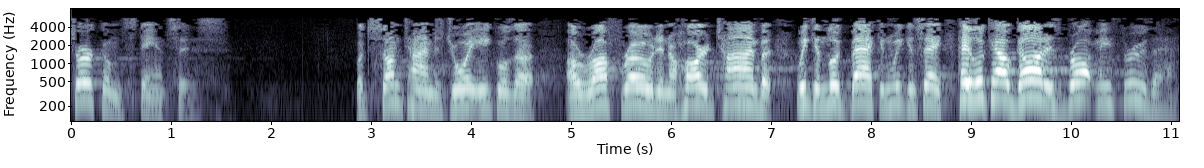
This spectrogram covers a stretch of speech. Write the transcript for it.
circumstances. But sometimes joy equals a, a rough road and a hard time, but we can look back and we can say, hey, look how God has brought me through that.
